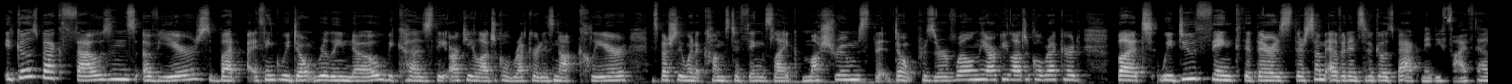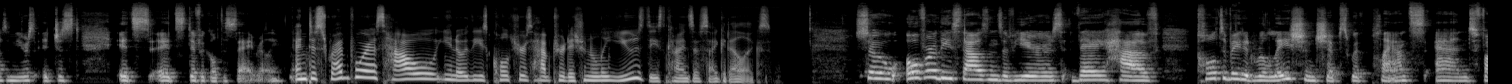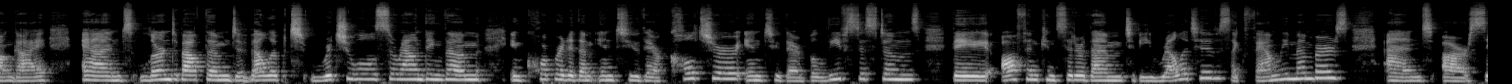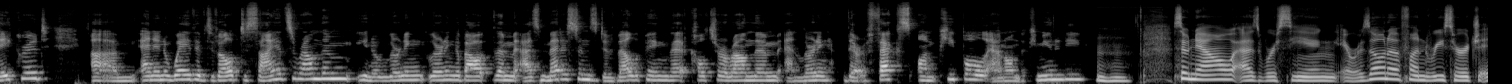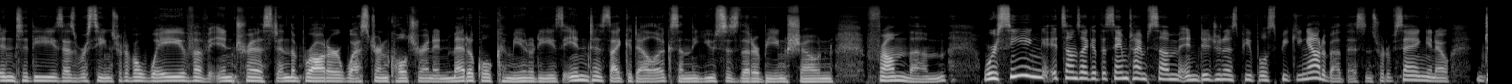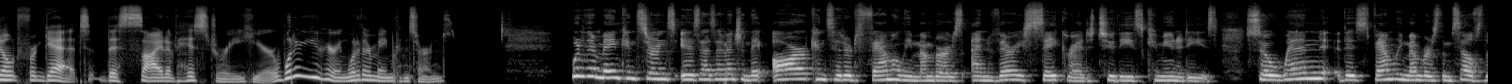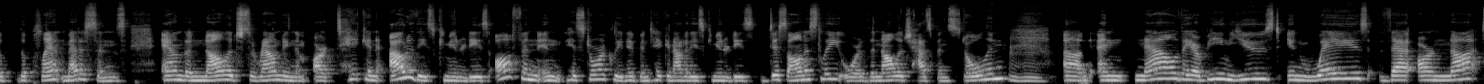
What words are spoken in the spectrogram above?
It goes back thousands of years, but I think we don't really know because the archaeological record is not clear, especially when it comes to things like mushrooms that don't preserve well in the archaeological record. But we do think that there's there's some evidence that it goes back maybe 5,000 years. It just it's it's difficult to say really. And describe for us how, you know, these cultures have traditionally used these kinds of psychedelics. So, over these thousands of years, they have cultivated relationships with plants and fungi and learned about them, developed rituals surrounding them, incorporated them into their culture, into their belief systems. They often consider them to be relatives, like family members, and are sacred. Um, and in a way, they've developed a science around them. You know, learning learning about them as medicines, developing that culture around them, and learning their effects on people and on the community. Mm-hmm. So now now, as we're seeing Arizona fund research into these, as we're seeing sort of a wave of interest in the broader Western culture and in medical communities into psychedelics and the uses that are being shown from them, we're seeing, it sounds like at the same time, some indigenous people speaking out about this and sort of saying, you know, don't forget this side of history here. What are you hearing? What are their main concerns? One of their main concerns is, as I mentioned, they are considered family members and very sacred to these communities. So when these family members themselves, the, the plant medicines and the knowledge surrounding them are taken out of these communities, often in historically they've been taken out of these communities dishonestly or the knowledge has been stolen. Mm-hmm. Um, and now they are being used in ways that are not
